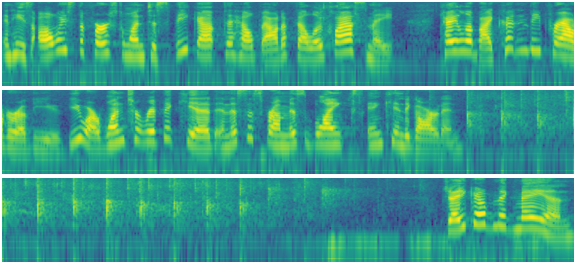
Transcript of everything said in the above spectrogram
and he's always the first one to speak up to help out a fellow classmate. Caleb, I couldn't be prouder of you. You are one terrific kid, and this is from Miss Blanks in kindergarten. Jacob McMahon.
